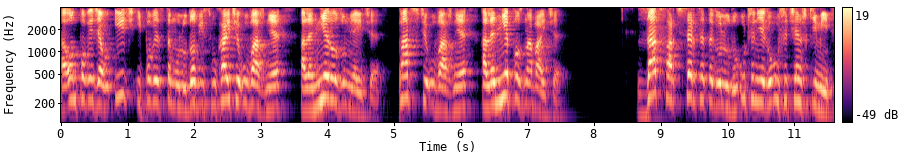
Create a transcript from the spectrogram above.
A on powiedział, idź i powiedz temu ludowi, słuchajcie uważnie, ale nie rozumiejcie Patrzcie uważnie, ale nie poznawajcie. Zatwarć serce tego ludu, uczyń jego uszy ciężkimi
